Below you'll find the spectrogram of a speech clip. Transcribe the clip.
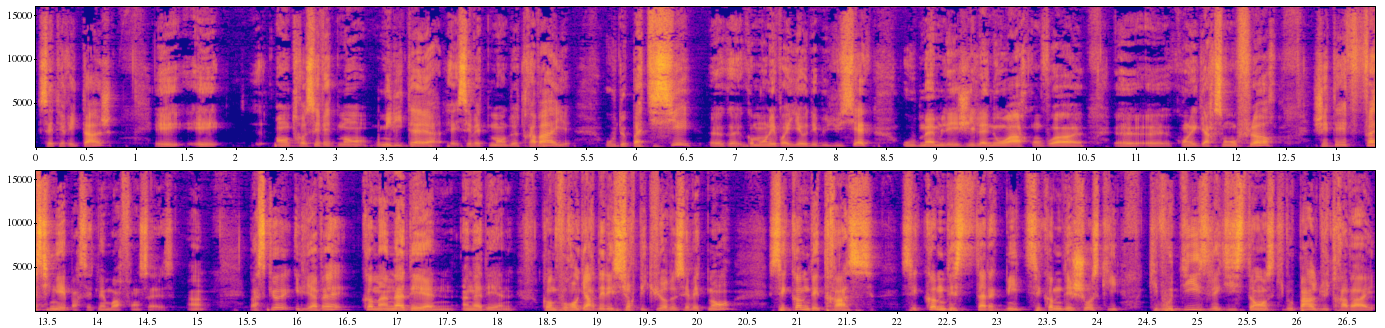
cet héritage. Et entre ces vêtements militaires et ces vêtements de travail ou de pâtissier, euh, comme on les voyait au début du siècle, ou même les gilets noirs qu'on voit, euh, euh, qu'ont les garçons au flore, j'étais fasciné par cette mémoire française, hein, parce qu'il y avait comme un ADN, un ADN. Quand vous regardez les surpiqûres de ces vêtements, c'est comme des traces, c'est comme des stalagmites, c'est comme des choses qui, qui vous disent l'existence, qui vous parlent du travail,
